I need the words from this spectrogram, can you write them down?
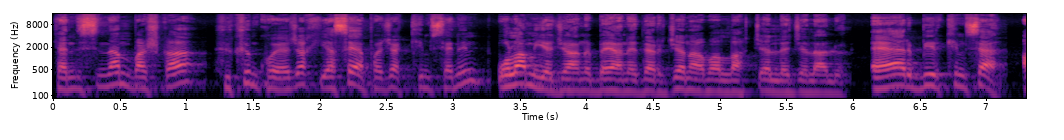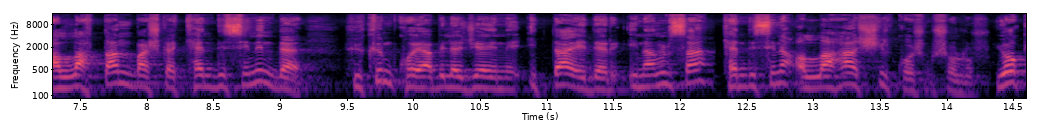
kendisinden başka hüküm koyacak, yasa yapacak kimsenin olamayacağını beyan eder Cenab-ı Allah Celle Celaluhu. Eğer bir kimse Allah'tan başka kendisinin de hüküm koyabileceğini iddia eder, inanırsa kendisine Allah'a şirk koşmuş olur. Yok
